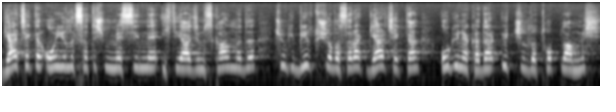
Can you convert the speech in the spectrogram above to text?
gerçekten 10 yıllık satış mümessiline ihtiyacımız kalmadı. Çünkü bir tuşa basarak gerçekten o güne kadar 3 yılda toplanmış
